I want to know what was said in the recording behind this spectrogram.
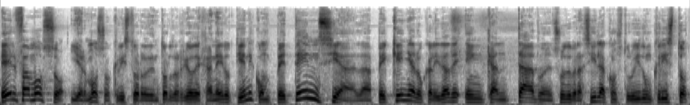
El famoso y hermoso Cristo Redentor de Río de Janeiro tiene competencia. La pequeña localidad de Encantado en el sur de Brasil ha construido un Cristo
